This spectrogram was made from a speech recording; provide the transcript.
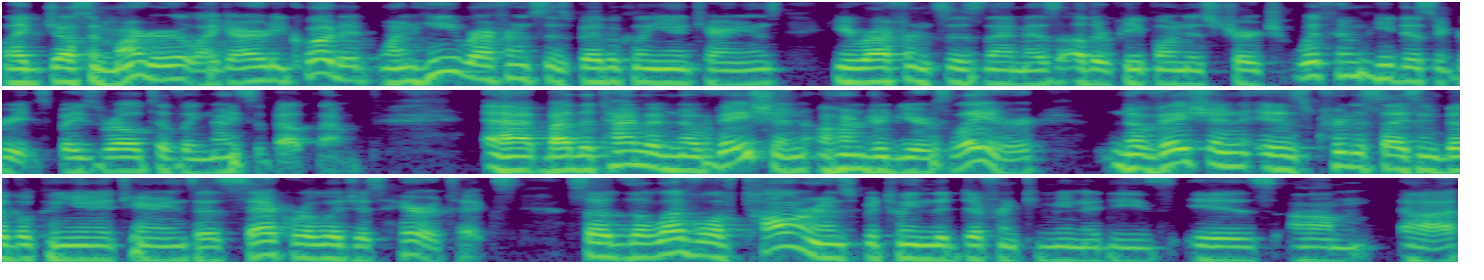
like Justin Martyr, like I already quoted, when he references biblical Unitarians, he references them as other people in his church with whom he disagrees, but he's relatively nice about them. Uh, by the time of Novatian, 100 years later, Novatian is criticizing biblical Unitarians as sacrilegious heretics. So the level of tolerance between the different communities is um, uh,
